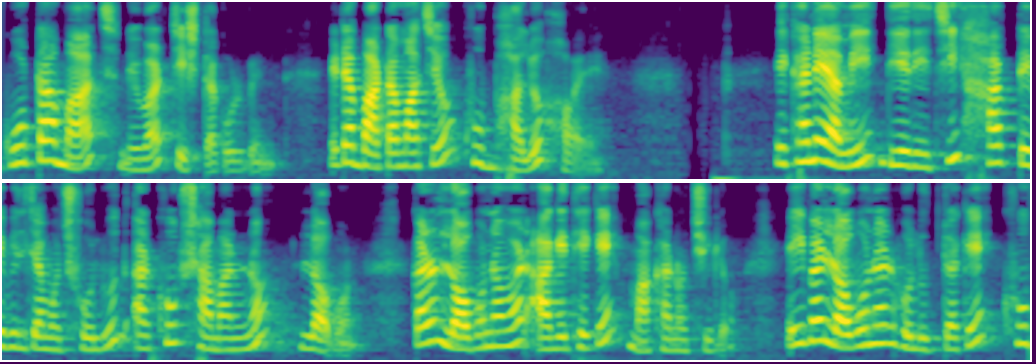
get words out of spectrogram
গোটা মাছ নেওয়ার চেষ্টা করবেন। এটা বাটা মাছেও খুব ভালো হয়। এখানে আমি দিয়ে দিচ্ছি হাফ টেবিল চামচ হলুদ আর খুব সামান্য লবণ, কারণ লবণ আমার আগে থেকে মাখানো ছিল। এইবার লবণ আর হলুদটাকে খুব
